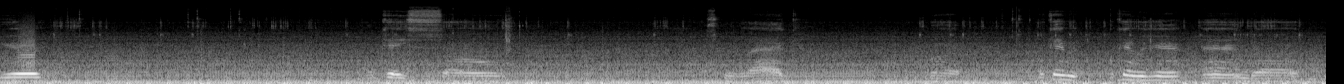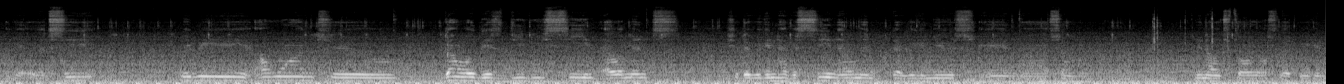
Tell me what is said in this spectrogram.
here. Okay so it's lag but okay we okay we're here and uh, okay let's see. Maybe I want to download this DB scene elements so that we can have a scene element that we can use in uh, some you know tutorials that we can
